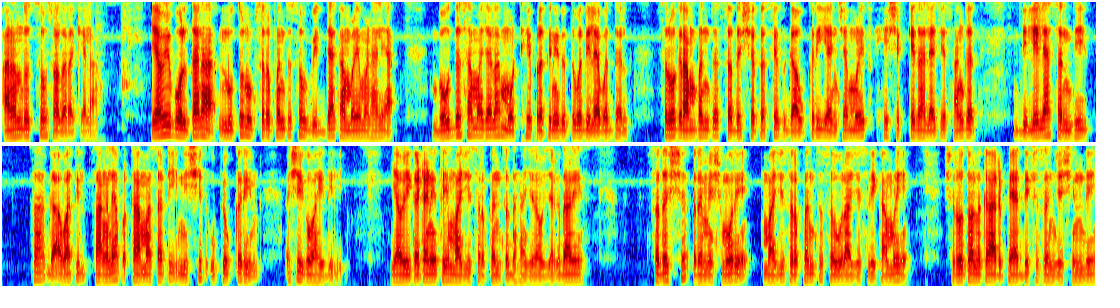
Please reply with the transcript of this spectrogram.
आनंदोत्सव साजरा केला. यावेळी बोलताना नूतन उपसरपंच सौ विद्या कांबळे म्हणाल्या बौद्ध समाजाला मोठे प्रतिनिधित्व दिल्याबद्दल सर्व ग्रामपंचायत सदस्य तसेच गावकरी यांच्यामुळेच हे शक्य झाल्याचे सांगत दिलेल्या संधीचा गावातील चांगल्या कामासाठी निश्चित उपयोग करीन अशी ग्वाही दिली. यावेळी गटनेते माजी सरपंच धनाजीराव जगदाळे सदस्य रमेश मोरे माजी सरपंच सौ राजश्री कांबळे शिरो तालुका आर पी आय अध्यक्ष संजय शिंदे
